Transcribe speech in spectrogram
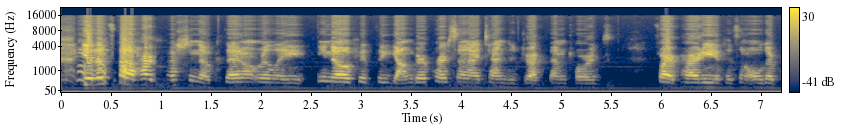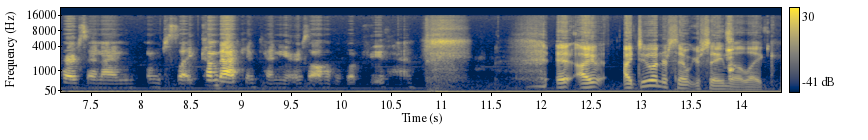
yeah, that's a hard question though, because I don't really, you know, if it's a younger person, I tend to direct them towards Fart Party. If it's an older person, I'm I'm just like, come back in ten years, I'll have a book for you then. It, I I do understand what you're saying though. Like,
